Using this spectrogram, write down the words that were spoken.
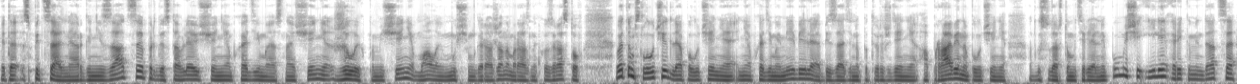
Это специальная организация, предоставляющая необходимое оснащение жилых помещений малоимущим горожанам разных возрастов. В этом случае для получения необходимой мебели обязательно подтверждение о праве на получение от государства материальной помощи или рекомендация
